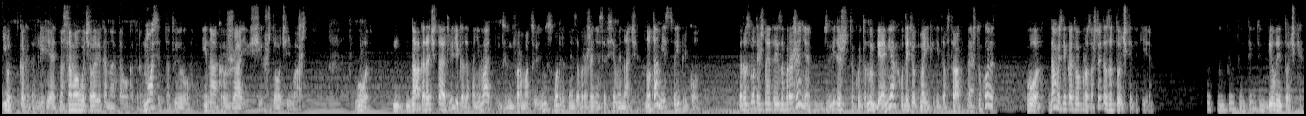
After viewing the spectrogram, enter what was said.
и вот как это влияет на самого человека, на того, который носит татуировку, и на окружающих, что очень важно. Вот. Да, когда читают люди, когда понимают эту информацию, они смотрят на изображение совсем иначе. Но там есть свои приколы. Когда смотришь на это изображение, видишь какой-то, ну, биомех, вот эти вот мои какие-то абстрактные штуковины, вот. И там возникает вопрос, а что это за точки такие? Белые точки.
